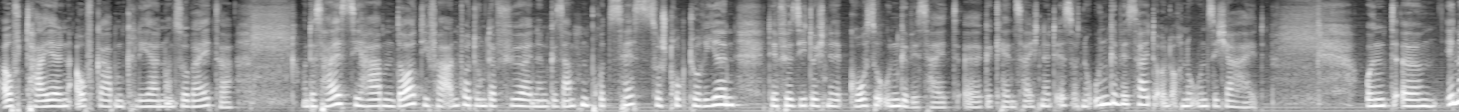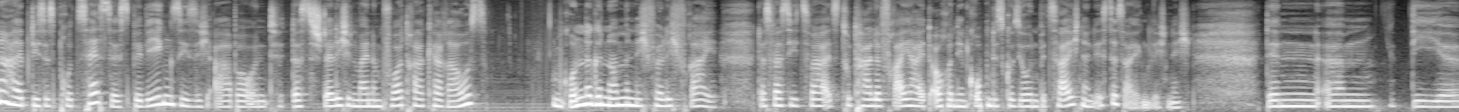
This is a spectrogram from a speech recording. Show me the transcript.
aufteilen, Aufgaben klären und so weiter. Und das heißt, sie haben dort die Verantwortung dafür, einen gesamten Prozess zu strukturieren, der für sie durch eine große Ungewissheit gekennzeichnet ist, eine Ungewissheit und auch eine Unsicherheit. Und ähm, innerhalb dieses Prozesses bewegen sie sich aber, und das stelle ich in meinem Vortrag heraus, im Grunde genommen nicht völlig frei. Das, was Sie zwar als totale Freiheit auch in den Gruppendiskussionen bezeichnen, ist es eigentlich nicht. Denn ähm, die,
